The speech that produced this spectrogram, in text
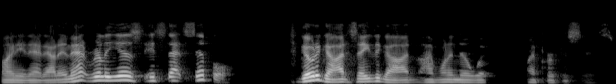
Finding that out, and that really is it's that simple. To go to God, and say to God, I want to know what my purpose is.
